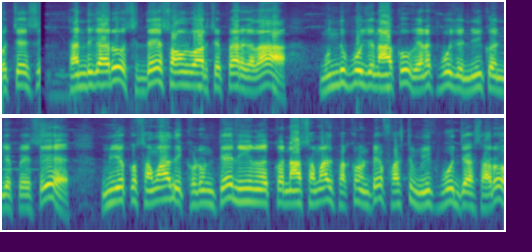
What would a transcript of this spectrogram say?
వచ్చేసి తండ్రి గారు సిద్ధయ్య స్వాములు వారు చెప్పారు కదా ముందు పూజ నాకు వెనక పూజ నీకు అని చెప్పేసి మీ యొక్క సమాధి ఇక్కడ ఉంటే నేను యొక్క నా సమాధి పక్కన ఉంటే ఫస్ట్ మీకు పూజ చేస్తారు.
